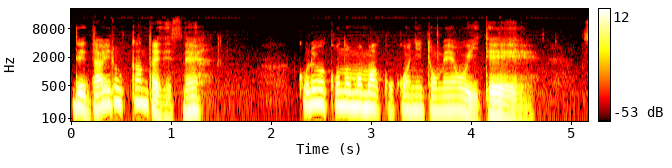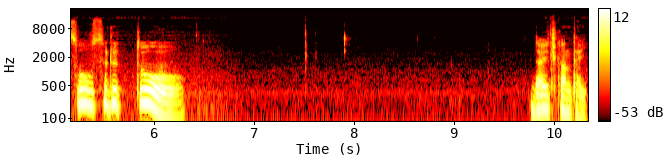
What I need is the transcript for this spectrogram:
で、第6艦隊ですね。これはこのままここに留め置いて、そうすると、第1艦隊。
